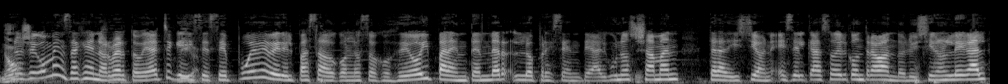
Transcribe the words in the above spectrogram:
¿no? Nos llegó un mensaje de Norberto BH que Dígame. dice, se puede ver el pasado con los ojos de hoy para entender lo presente. Algunos llaman tradición. Es el caso del contrabando, lo hicieron legal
